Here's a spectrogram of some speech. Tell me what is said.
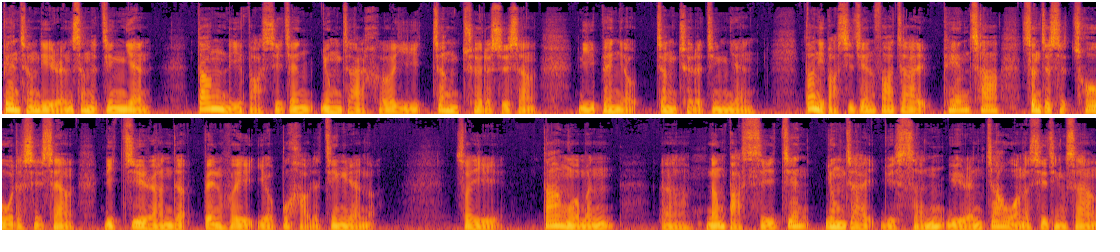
变成你人生的经验。当你把时间用在合宜正确的事上，你便有正确的经验；当你把时间花在偏差甚至是错误的事上，你自然的便会有不好的经验了。所以，当我们呃，能把时间用在与神与人交往的事情上，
